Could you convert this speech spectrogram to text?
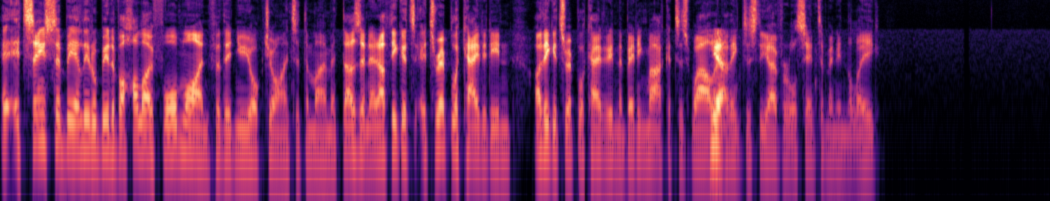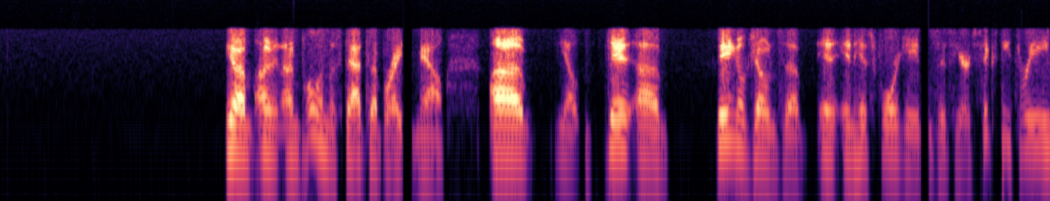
It seems to be a little bit of a hollow form line for the New York Giants at the moment, doesn't it? And I think it's it's replicated in I think it's replicated in the betting markets as well. And Yeah. I think just the overall sentiment in the league. Yeah, I'm, I'm, I'm pulling the stats up right now. Uh, you know, uh, Daniel Jones uh, in, in his four games this year, 63,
